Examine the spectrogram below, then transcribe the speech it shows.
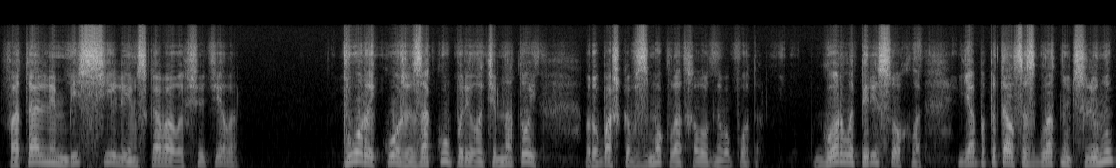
Фатальным бессилием сковало все тело. Поры кожи закупорило темнотой, рубашка взмокла от холодного пота. Горло пересохло. Я попытался сглотнуть слюну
